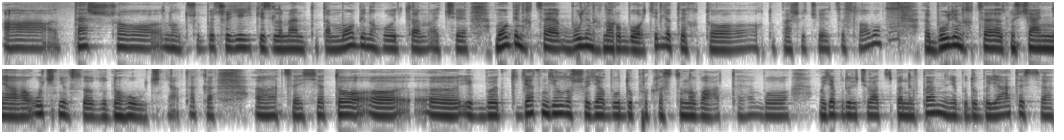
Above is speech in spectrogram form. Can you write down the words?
А те, що ну, щоб що є якісь елементи там мобінгу, там чи мобінг це булінг на роботі для тих, хто хто перше чує це слово. Булінг це знущання учнів з одного учня. Так е, це ще то е, якби ясне діло, що я буду прокрастинувати, бо я буду відчувати себе невпевнено, я буду боятися,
